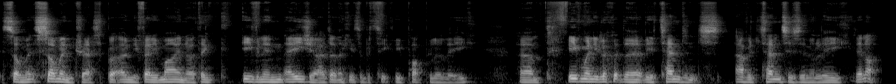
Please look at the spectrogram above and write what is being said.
some some interest, but only fairly minor. I think even in Asia, I don't think it's a particularly popular league. Um, even when you look at the the attendance average attendances in the league, they're not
